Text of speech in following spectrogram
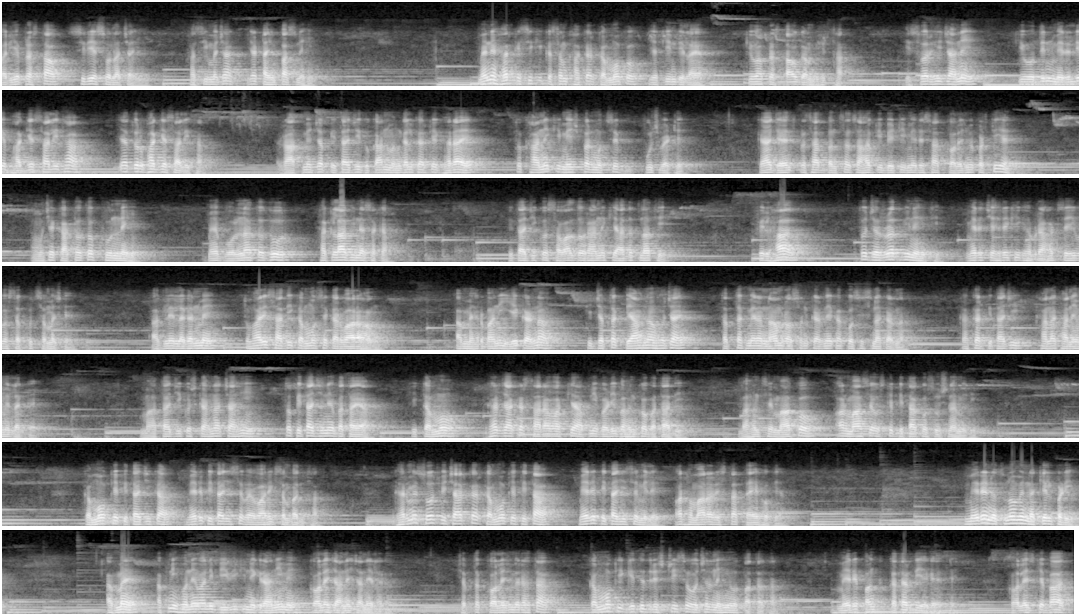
पर यह प्रस्ताव सीरियस होना चाहिए। हँसी मज़ाक या टाइम पास नहीं। मैंने हर किसी की कसम खाकर गमों को यकीन दिलाया कि वह प्रस्ताव गंभीर था। ईश्वर ही जाने कि वो दिन मेरे लिए भाग्यशाली था या दुर्भाग्यशाली था। रात में जब पिताजी दुकान मंगल करके घर आए तो खाने की मेज पर मुझसे पूछ बैठे, क्या जयंत प्रसाद बंसल साहब की बेटी मेरे साथ कॉलेज में पढ़ती है? मुझे काटो तो खून नहीं, मैं बोलना तो दूर, हकला भी न सका। पिताजी को सवाल दोहराने की आदत न थी। फ़िलहाल तो ज़रूरत भी नहीं थी, मेरे चेहरे की घबराहट से ही वह सब कुछ समझ गए। अगले लगन में तुम्हारी शादी कम्मों से करवा रहा हूँ अब मेहरबानी ये करना कि जब तक ब्याह ना हो जाए, तब तक मेरा नाम रोशन करने का कोशिश न करना। कहकर पिताजी खाना खाने में लग गए। माताजी कुछ कहना चाही तो पिताजी ने बताया कि कम्मो घर जाकर सारा वाक्य अपनी बड़ी बहन को बता दी। बहन से माँ को और माँ से उसके पिता को सूचना मिली। कम्मो के पिताजी का मेरे पिताजी से व्यवहारिक संबंध था। घर में सोच विचार कर कम्मो के पिता मेरे पिताजी से मिले और हमारा रिश्ता तय हो गया। मेरे नथनों में नकेल पड़ी। अब मैं अपनी होने वाली बीवी की निगरानी में कॉलेज आने जाने लगा। जब तक कॉलेज में रहता, कम्मों की गिद्ध दृष्टि से ओझल नहीं हो पाता था। मेरे पंख कतर दिए गए थे। कॉलेज के बाद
